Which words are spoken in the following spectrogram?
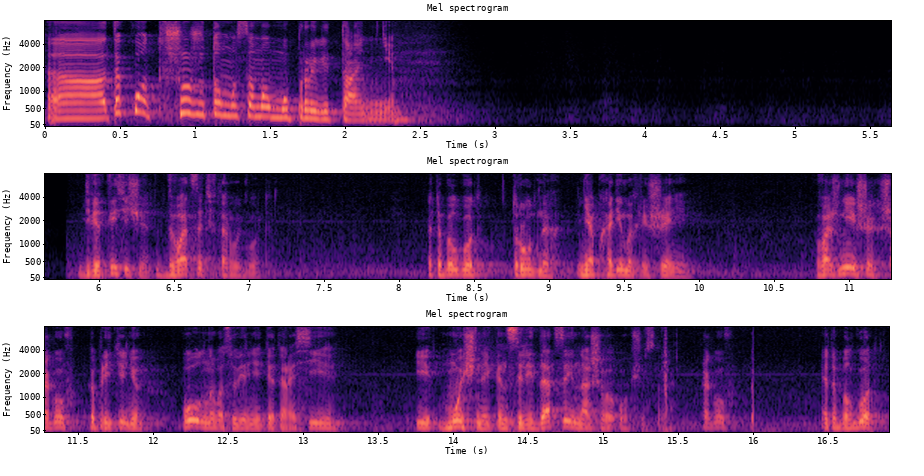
Так, от що ж у тому самому привітанні? 2022 год. Это был год трудных, необходимых решений, важнейших шагов к обретению полного суверенитета России и мощной консолидации нашего общества. Шагов. Это был год,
